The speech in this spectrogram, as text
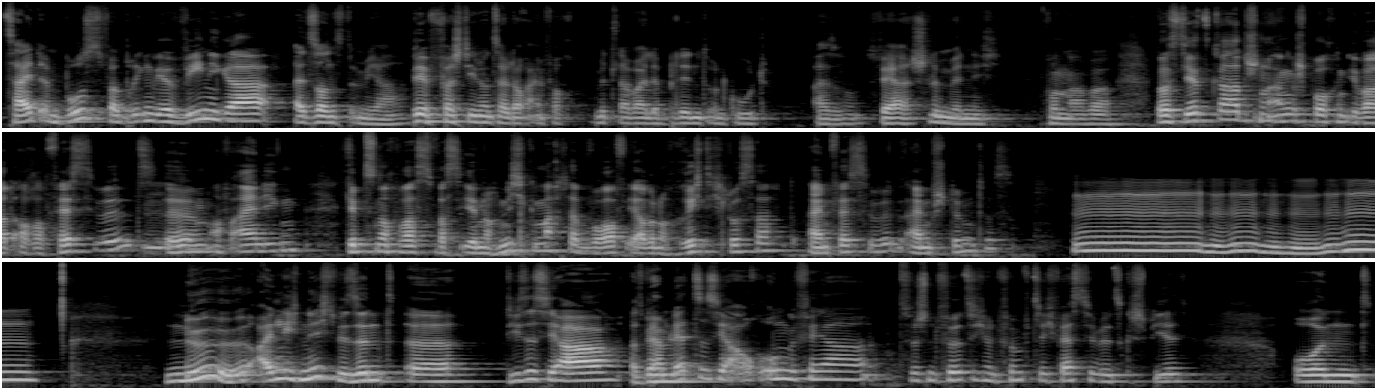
Zeit im Bus verbringen wir weniger als sonst im Jahr. Wir verstehen uns halt auch einfach mittlerweile blind und gut. Also es wäre schlimm, wenn nicht. Wunderbar. Du hast jetzt gerade schon angesprochen, ihr wart auch auf Festivals, mhm. ähm, auf einigen. Gibt es noch was, was ihr noch nicht gemacht habt, worauf ihr aber noch richtig Lust habt? Ein Festival, ein bestimmtes? Mhm. Nö, eigentlich nicht. Wir sind äh, dieses Jahr, also wir haben letztes Jahr auch ungefähr zwischen 40 und 50 Festivals gespielt und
